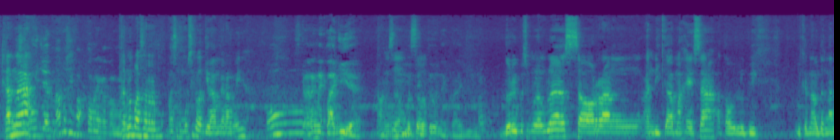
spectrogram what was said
Karena- musim hujan apa sih faktornya kata lu karena pasar pasar musik lagi rame-ramenya oh Sekarang naik lagi ya. Pangsa Hmm, musik betul. tuh naik lagi. 2019 seorang Andika Mahesa atau lebih dikenal dengan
